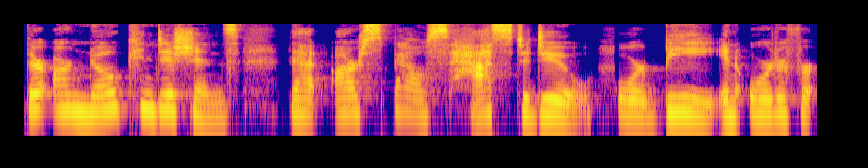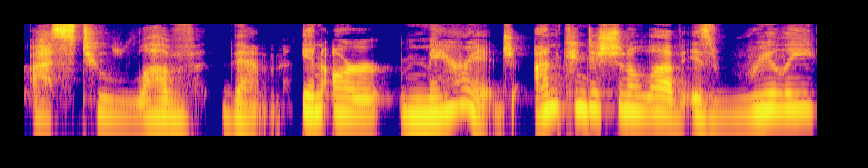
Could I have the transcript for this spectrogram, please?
There are no conditions that our spouse has to do or be in order for us to love them. In our marriage, unconditional love is really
